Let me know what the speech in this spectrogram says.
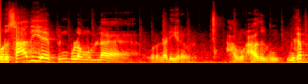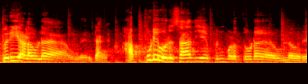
ஒரு சாதிய பின்புலம் உள்ள ஒரு நடிகர் அவர். அவ அது மிகப்பெரிய அளவில் அவங்க இருக்காங்க. அப்படி ஒரு சாதிய பின்புலத்தோட உள்ளவர்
